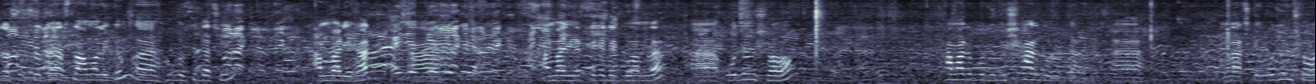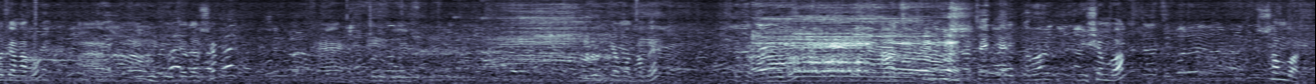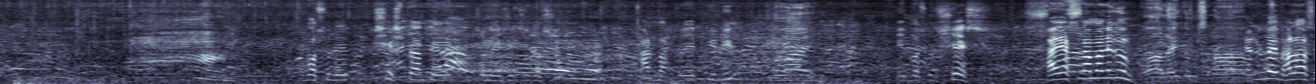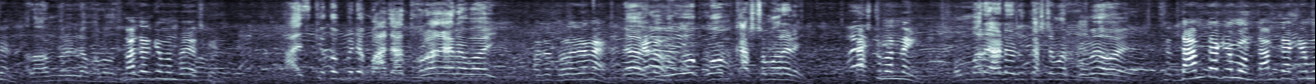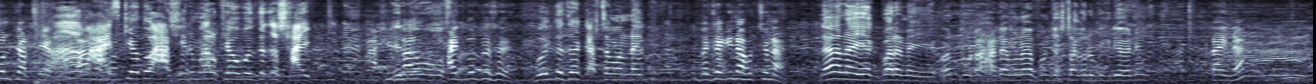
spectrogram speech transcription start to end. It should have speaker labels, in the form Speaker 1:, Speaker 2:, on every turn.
Speaker 1: দর্শক শ্রোতা আসসালামু আলাইকুম। উপস্থিত আছি আমবাড়িহাট। আহ, আমবাড়িহাট থেকে দেখব আমরা ওজন সহ খামার উপযোগী সার গরুর দাম। আমরা আজকে ওজন সহ জানাব দর্শক। গরুগুলির ওজন কেমন হবে ডিসেম্বর। সোমবার। বছরের শেষ প্রান্তে চলে এসেছি দর্শক। আর মাত্র একটি দিন। এই বছর শেষ। ভাই আসসালাম আলাইকুম।
Speaker 2: ওয়ালাইকুম সালাম।
Speaker 1: একটু ভাই ভালো আছেন?
Speaker 2: আলহামদুলিল্লাহ ভালো আছি।
Speaker 1: বাজার কেমন ভাই আজকে?
Speaker 2: আজকে তো বেটা বাজার ধরা যায় না ভাই।
Speaker 1: বাজার ধরা যায় না? কেন?
Speaker 2: কম কাস্টমারে নেই।
Speaker 1: কাস্টমার নাই?
Speaker 2: সোমবারে হাটে একটু কাস্টমার কমে হয়।
Speaker 1: দামটা কেমন? দামটা কেমন যাচ্ছে
Speaker 2: আজকে তো আশির মাল কেউ বলতেছে ষাট।
Speaker 1: আশির মাল। ষাট বলতেছে?
Speaker 2: বলতেছে কাস্টমার নাই।
Speaker 1: বেচা কিনা হচ্ছে না?
Speaker 2: না না একবারে নেই। এখন গোটা হাটে মনে হয় পঞ্চাশ টাকা করে বিক্রি হয় নাই
Speaker 1: তাই না?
